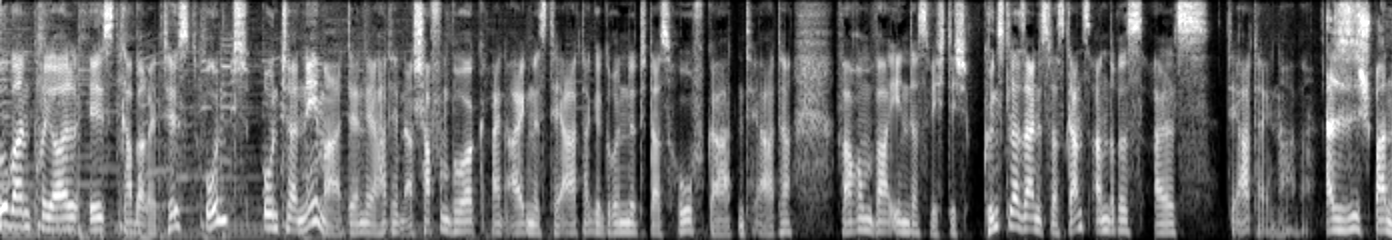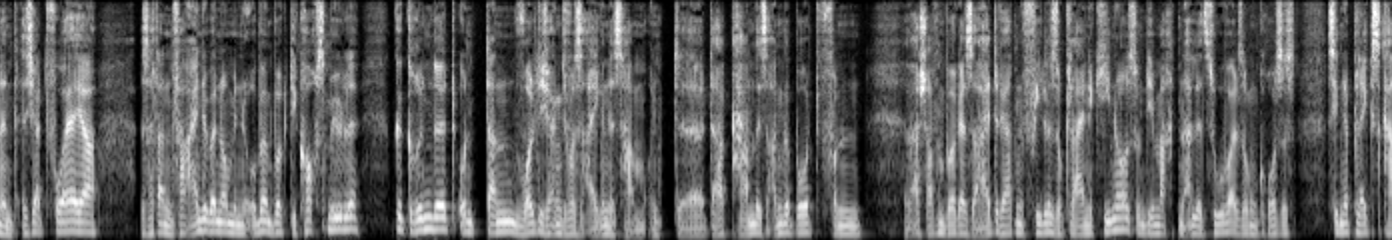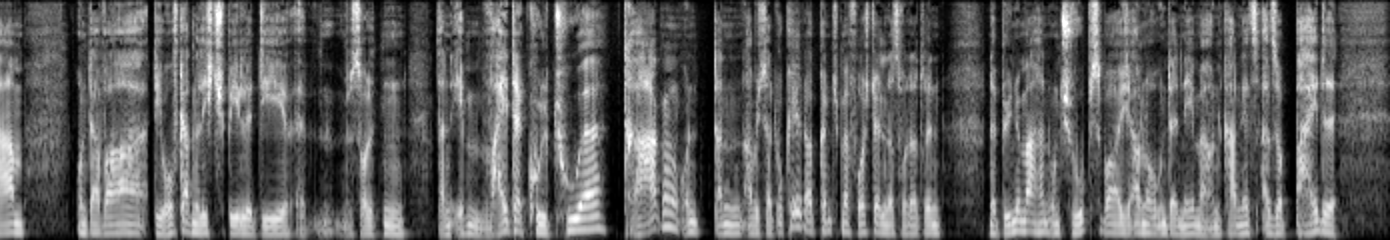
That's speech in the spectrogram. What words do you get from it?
Urban Priol ist Kabarettist und Unternehmer, denn er hat in Aschaffenburg ein eigenes Theater gegründet, das Hofgartentheater. Warum war Ihnen das wichtig? Künstler sein ist was ganz anderes als Theaterinhaber. Also es ist spannend. Ich hatte vorher ja, es hat dann ein Verein übernommen in Obernburg, die Kochsmühle gegründet und dann wollte ich eigentlich was Eigenes haben. Und äh, da kam das Angebot von Aschaffenburger Seite. Wir hatten viele so kleine Kinos und die machten alle zu, weil so ein großes Cineplex kam. Und da war die Hofgartenlichtspiele, die äh, sollten dann eben weiter Kultur tragen. Und dann habe ich gesagt, okay, da könnte ich mir vorstellen, dass wir da drin eine Bühne machen. Und schwupps war ich auch noch Unternehmer und kann jetzt also beide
